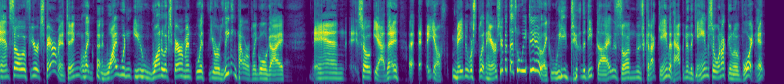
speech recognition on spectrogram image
And so if you're experimenting, like, why wouldn't you want to experiment with your leading power play goal guy and so, yeah, they, uh, uh, you know, maybe we're splitting hairs here, but that's what we do. Like we do the deep dives on this Canuck game. It happened in the game, so we're not going to avoid it.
